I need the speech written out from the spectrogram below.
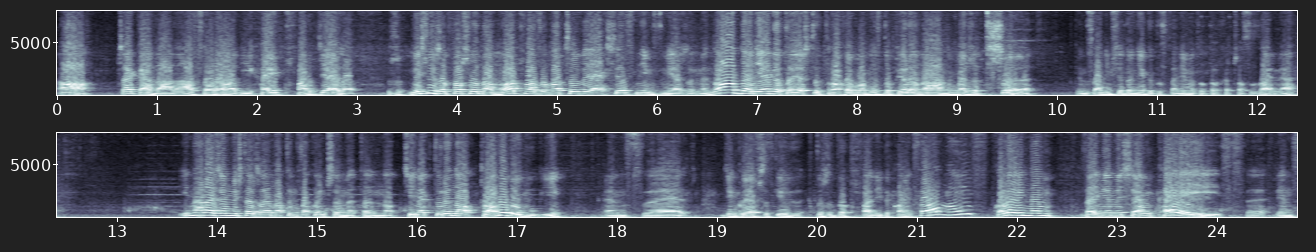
O, czeka na nas Roni, hej twardziele. Myśli, że poszło nam łatwo, zobaczymy jak się z nim zmierzymy. No do niego to jeszcze trochę, bo on jest dopiero na numerze 3, więc zanim się do niego dostaniemy to trochę czasu zajmie. I na razie myślę, że na tym zakończymy ten odcinek, który no trochę był długi, więc e, dziękuję wszystkim, którzy dotrwali do końca. No i w kolejnym zajmiemy się case, więc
